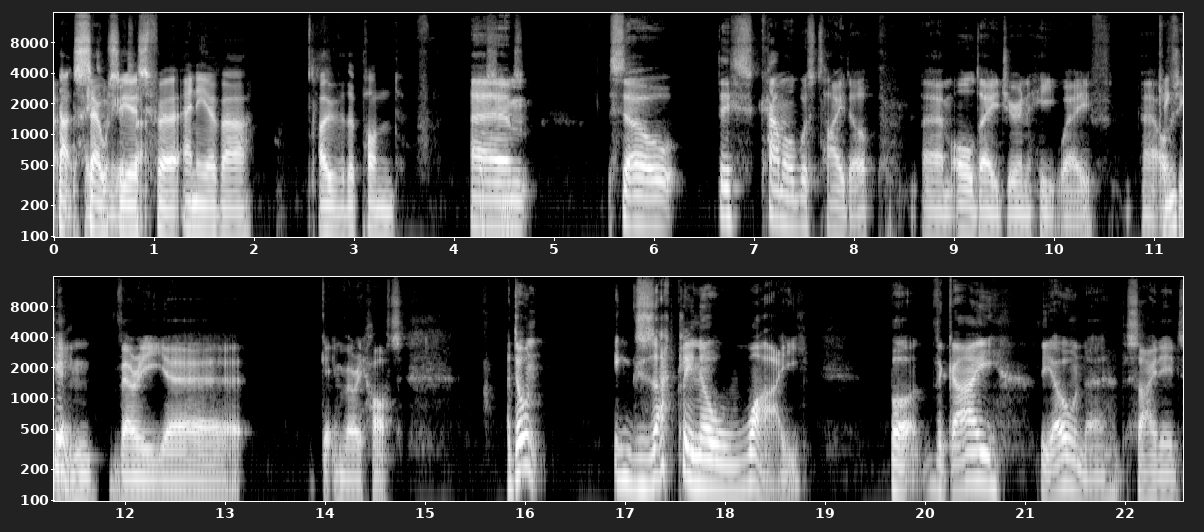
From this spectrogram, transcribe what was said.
I That's hate it when it gets Celsius that. for any of our over the pond. Um, so this camel was tied up um, all day during a heat wave, uh, obviously getting very, uh, getting very hot. I don't exactly know why, but the guy, the owner, decided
